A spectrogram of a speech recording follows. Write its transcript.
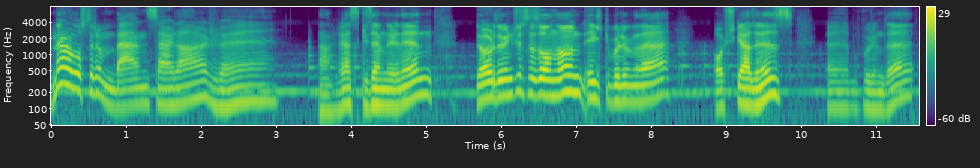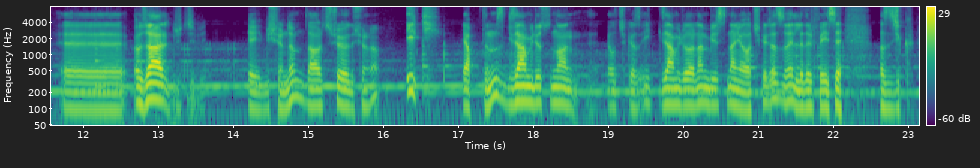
Merhaba dostlarım ben Serdar ve Tahras Gizemleri'nin dördüncü sezonunun ilk bölümüne hoş geldiniz. Ee, bu bölümde ee, özel şey düşündüm. Daha doğrusu şöyle düşündüm. İlk yaptığımız gizem videosundan yola çıkacağız. İlk gizem videolarından birisinden yola çıkacağız ve Leatherface'i azıcık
